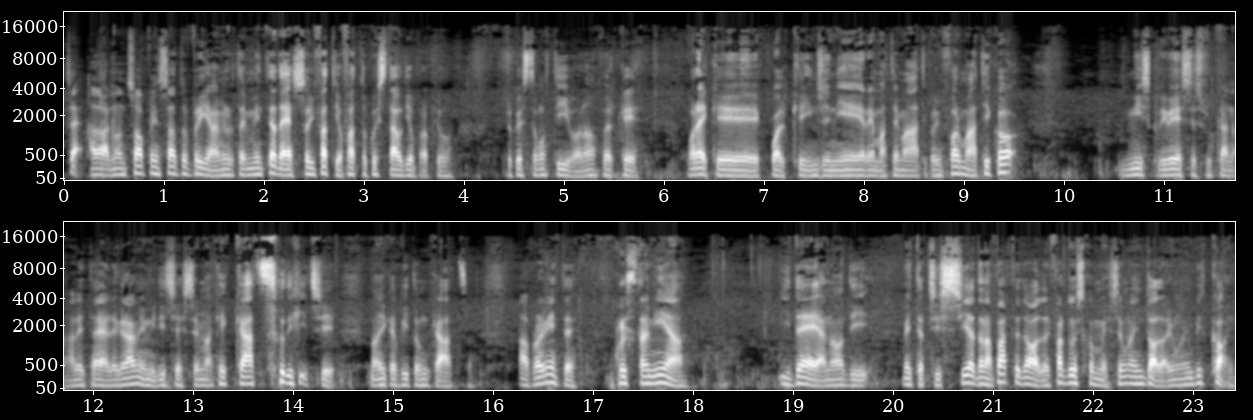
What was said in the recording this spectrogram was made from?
cioè, allora non ci ho pensato prima, mi è venuta in mente adesso, infatti ho fatto quest'audio proprio per questo motivo, no? Perché vorrei che qualche ingegnere, matematico, informatico mi scrivesse sul canale Telegram e mi dicesse ma che cazzo dici? Non hai capito un cazzo. Ah, probabilmente questa mia idea no, di metterci sia da una parte dollari, fare due scommesse, una in dollari, una in bitcoin,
